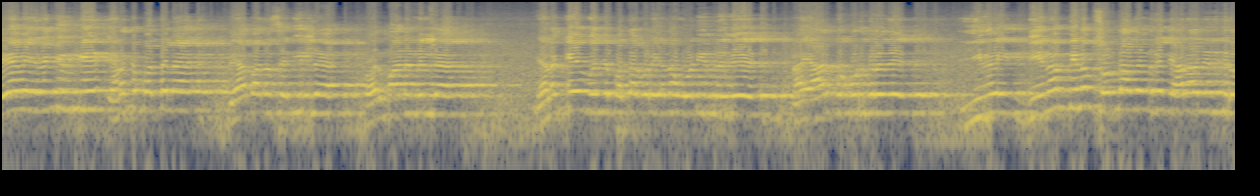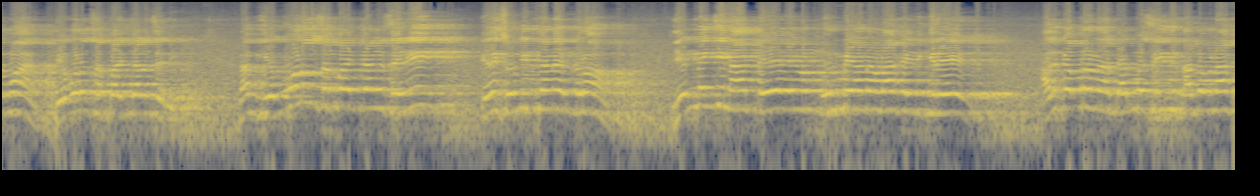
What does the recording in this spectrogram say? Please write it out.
தேவை எனக்கு இருக்கு. எனக்கு பத்தல. வியாபாரம் சரியில்லை. வருமானம் இல்லை. எனக்கே கொஞ்சம் பத்தாக்குறையா தான் ஓடி இருந்தது நான் யாருக்கு கொடுக்கறது? இதை தினம் தினம் சொல்லாதவர்கள் யாராவது இருக்கிறோமா எவ்வளவு சம்பாதிச்சாலும் சரி. நாம் எவ்வளவு சம்பாதிச்சாலும் சரி இதை சொல்லிட்டு தானே இருக்கிறோம் என்னைக்கு நான் தேவையான உண்மையானவனாக இருக்கிறேன்? அதுக்கப்புறம் நான் தர்மம் செய்து நல்லவனாக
